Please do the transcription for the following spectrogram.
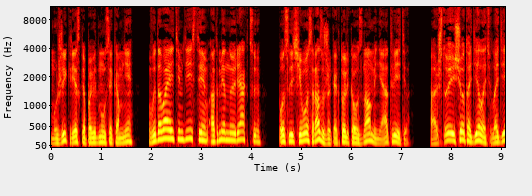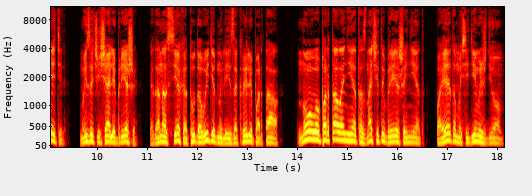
Мужик резко повернулся ко мне, выдавая этим действием отменную реакцию, после чего сразу же, как только узнал меня, ответил. «А что еще-то делать, владетель? Мы зачищали бреши, когда нас всех оттуда выдернули и закрыли портал. Нового портала нет, а значит и бреши нет. Поэтому сидим и ждем.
